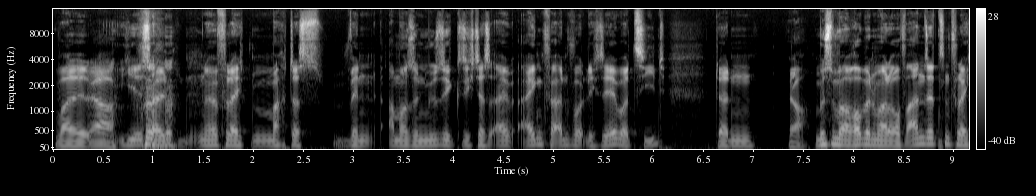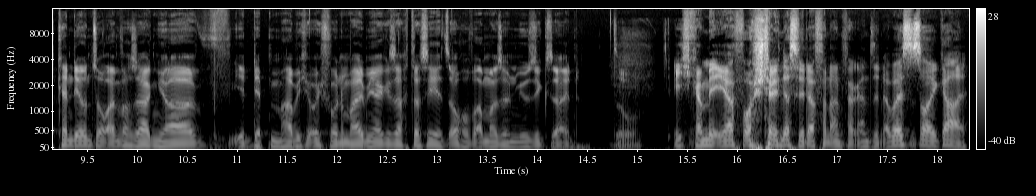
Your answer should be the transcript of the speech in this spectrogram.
Weil Ja. hier ist halt, ne, vielleicht macht das, wenn Amazon Music sich das ei- eigenverantwortlich selber zieht, dann, ja, müssen wir Robin mal drauf ansetzen. Vielleicht kann der uns auch einfach sagen, ja, ihr Deppen, habe ich euch vor einem halben Jahr gesagt, dass ihr jetzt auch auf Amazon Music seid. So. Ich kann mir eher vorstellen, dass wir da von Anfang an sind, aber es ist auch egal.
